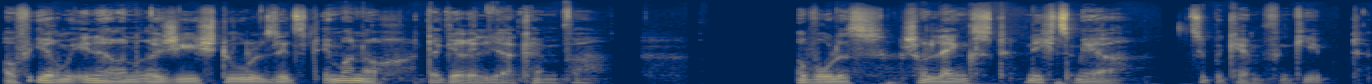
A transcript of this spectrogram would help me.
auf Ihrem inneren Regiestuhl sitzt immer noch der Guerillakämpfer, obwohl es schon längst nichts mehr zu bekämpfen gibt.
